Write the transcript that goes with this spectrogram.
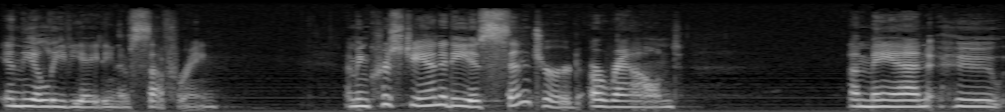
in the alleviating of suffering. I mean, Christianity is centered around a man who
